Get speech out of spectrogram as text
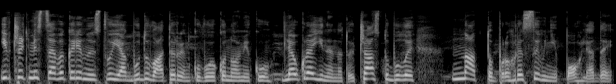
і вчить місцеве керівництво, як будувати ринкову економіку. Для України на той час то були надто прогресивні погляди.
